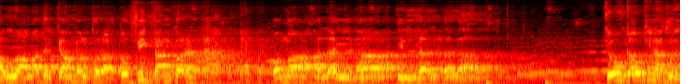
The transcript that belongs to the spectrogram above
আল্লাহ আমাদেরকে আমল করার তৌফিক দান করেন। ওমা আলাইনা ইল্লাল বালা। কেউ কাউটি না করি।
